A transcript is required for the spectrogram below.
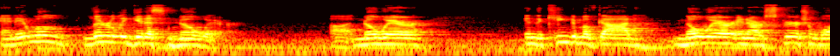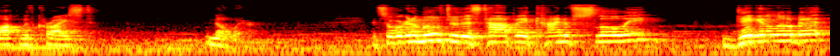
And it will literally get us nowhere. Uh, nowhere in the kingdom of God, nowhere in our spiritual walk with Christ, nowhere. And so we're going to move through this topic kind of slowly, digging a little bit,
